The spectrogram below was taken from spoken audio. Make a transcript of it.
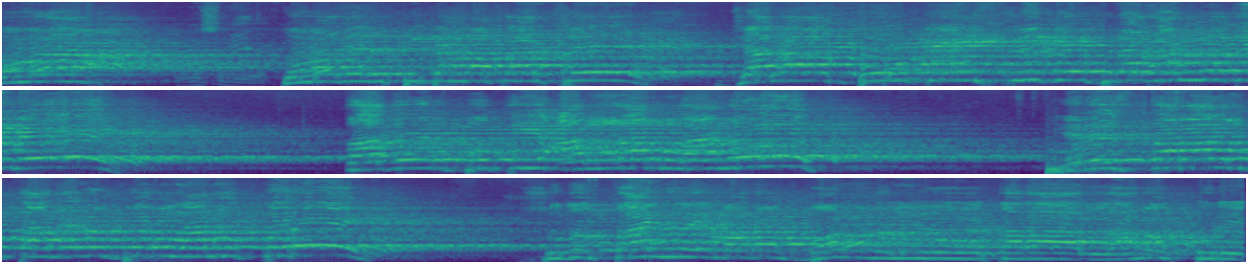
তোমরা তোমাদের পিতা মাতার চেয়ে যারা বউকে স্ত্রীকে প্রাধান্য দেবে, তাদের প্রতি আল্লাহর লানত ফেরেশতারাও তাদের উপর লানত করে। শুধু তাই নয়, মানব মণ্ডলীয় তারা লানত করে,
